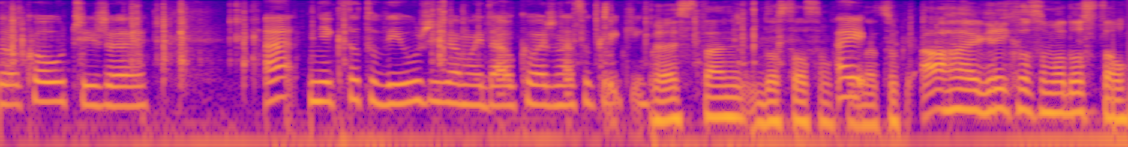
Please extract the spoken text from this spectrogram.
rokov, čiže A niekto tu využíva môj dávkovač na cukriky. Prestaň, dostal som Aj- chuť na cukry. Aha, jak rýchlo som ho dostal.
